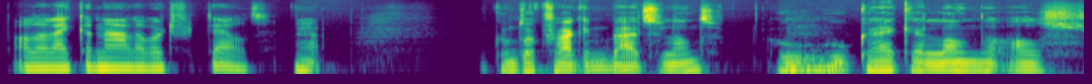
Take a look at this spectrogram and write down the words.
allerlei kanalen wordt verteld. Ja, komt ook vaak in het buitenland. Hoe, Mhm. hoe kijken landen als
